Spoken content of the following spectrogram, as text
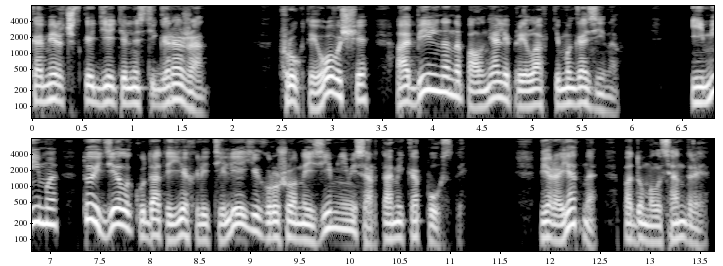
коммерческой деятельности горожан. Фрукты и овощи обильно наполняли прилавки магазинов. И мимо то и дело куда-то ехали телеги, груженные зимними сортами капусты. Вероятно, подумалось Андре,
